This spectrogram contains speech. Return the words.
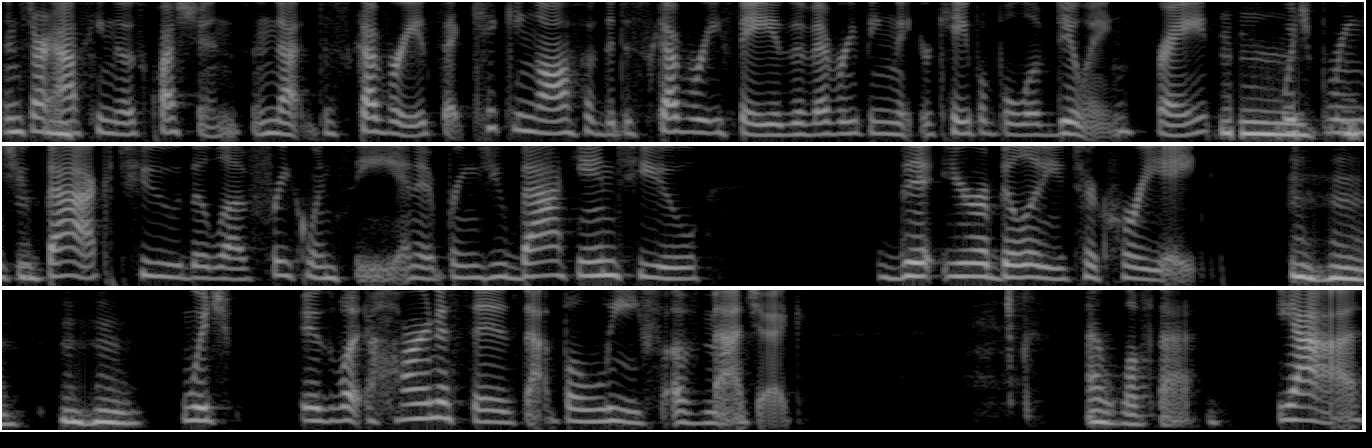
and start Mm. asking those questions and that discovery. It's that kicking off of the discovery phase of everything that you're capable of doing, right? Mm. Which brings you Mhm. back to the love frequency and it brings you back into the your ability to create, Mhm. Mhm. which is what harnesses that belief of magic. I love that. Yeah,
